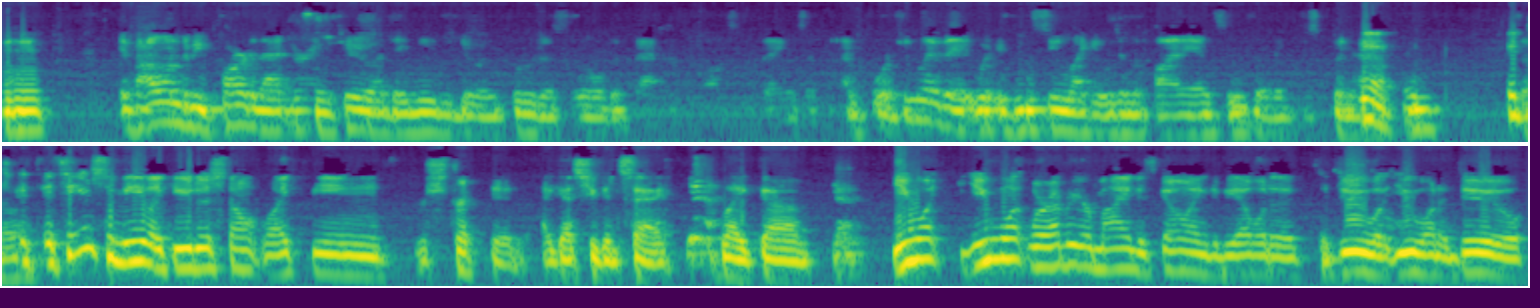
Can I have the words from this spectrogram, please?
Mhm. if I wanted to be part of that dream too, they needed to include us a little bit better on some things. Unfortunately, they, it didn't seem like it was in the finances, and it just couldn't Yeah. happen. It, So- it, it seems to me like you just don't like being restricted. I guess you could say. Yeah. Like um, Yeah. you want you want wherever your mind is going to be able to, to do what you want to do,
